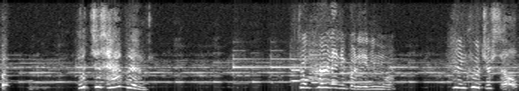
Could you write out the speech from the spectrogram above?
But what just happened? Don't hurt anybody anymore. Include yourself.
